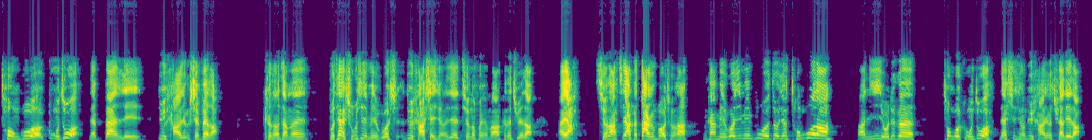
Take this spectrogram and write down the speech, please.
通过工作来办理绿卡这个身份了。可能咱们不太熟悉美国是绿卡申请的这听众朋友们啊，可能觉得，哎呀。行了，这下可大功告成了。你看，美国移民部都已经通过了啊，你有这个通过工作来申请绿卡这个权利了。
